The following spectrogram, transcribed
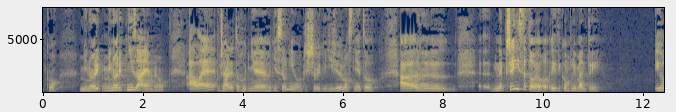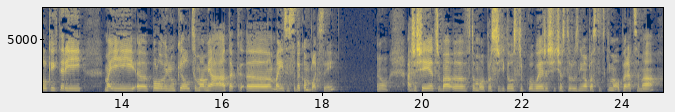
Jako minori, minoritní zájem, jo. Ale pořád je to hodně, hodně silný, jo, když člověk vidí, že vlastně je to... A e, nepřejí se to, jo, i ty komplimenty. I holky, které mají e, polovinu kil, co mám já, tak e, mají ze sebe komplexy. Jo. A řeší je třeba e, v tom prostředí toho strip je řeší často různýma plastickýma operacema,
